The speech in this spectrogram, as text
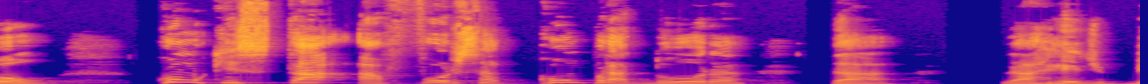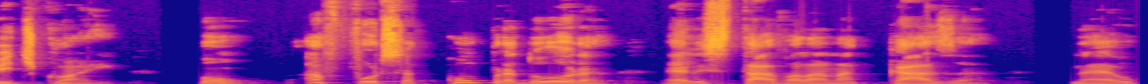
Bom, como que está a força compradora da, da rede Bitcoin? Bom, a força compradora, ela estava lá na casa, né, o,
